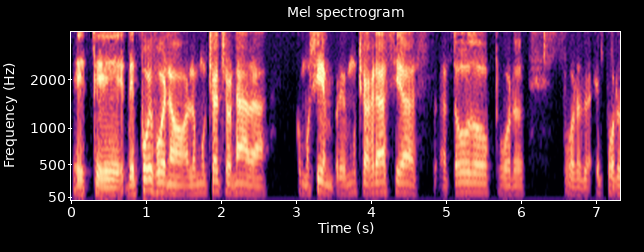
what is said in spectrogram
Este, después, bueno, a los muchachos, nada, como siempre, muchas gracias a todos por, por, por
